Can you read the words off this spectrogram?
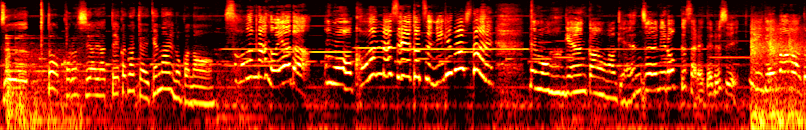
ずーっと殺し屋やっていかなきゃいけないのかな。そんなのやだもうこんな生活逃げ出したい。でも玄関は厳重にロックされてるし逃げ場はど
